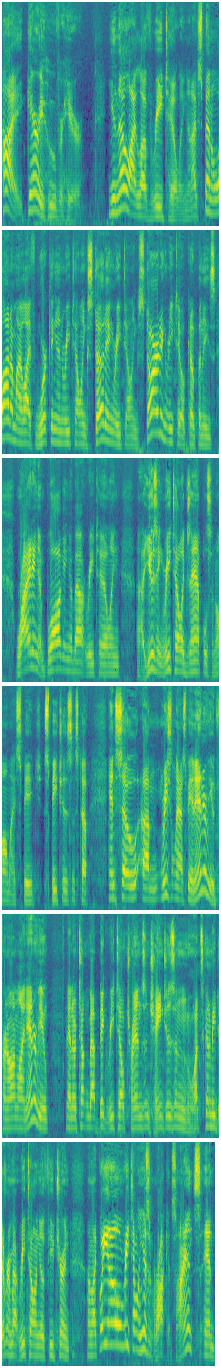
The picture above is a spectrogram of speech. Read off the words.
Hi, Gary Hoover here. You know I love retailing, and I've spent a lot of my life working in retailing, studying retailing, starting retail companies, writing and blogging about retailing, uh, using retail examples in all my speech, speeches and stuff. And so um, recently I was being interviewed for an online interview, and they're talking about big retail trends and changes and what's going to be different about retailing of the future. And I'm like, well, you know, retailing isn't rocket science. And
